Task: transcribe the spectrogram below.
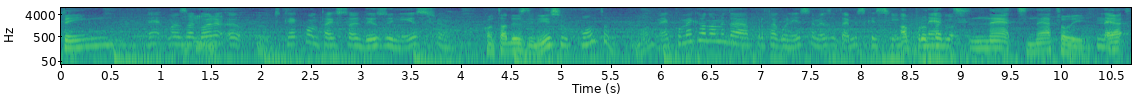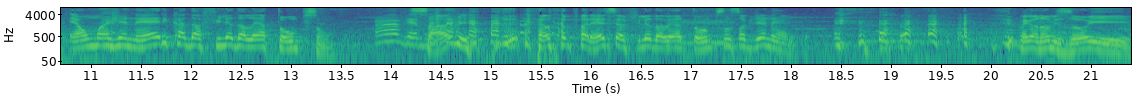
tem é, mas agora, tu quer contar a história desde o início? contar desde o início, conta. Né? Como é que é o nome da protagonista mesmo? Até me esqueci. A protagonista Net. Net, Natalie. Natalie. É, é uma genérica da filha da Lea Thompson. Ah, verdade. Sabe? Ela parece a filha da Lea Thompson, só que genérica. Como é que é o nome? Zoe.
